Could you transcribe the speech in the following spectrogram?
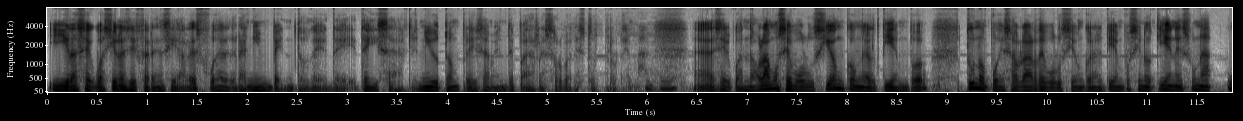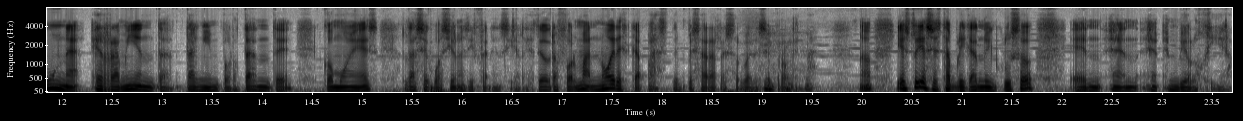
Y las ecuaciones diferenciales fue el gran invento de, de- de Isaac Newton precisamente para resolver estos problemas. Es decir, cuando hablamos evolución con el tiempo, tú no puedes hablar de evolución con el tiempo si no tienes una, una herramienta tan importante como es las ecuaciones diferenciales. De otra forma, no eres capaz de empezar a resolver ese problema. Y esto ya se está aplicando incluso en biología.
